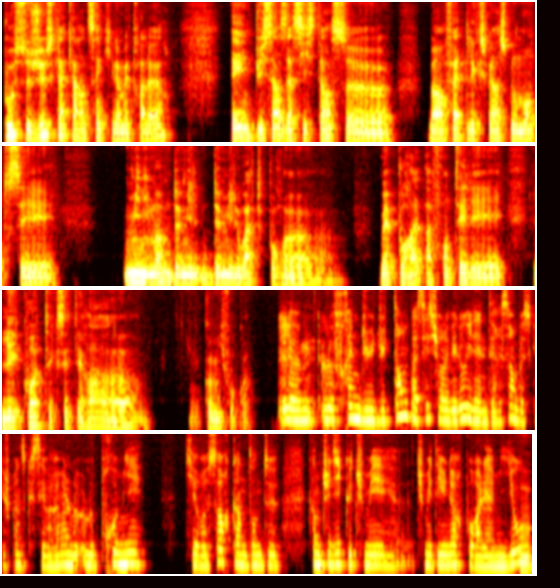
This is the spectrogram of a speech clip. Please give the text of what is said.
pousse jusqu'à 45 km à l'heure, et une puissance d'assistance, euh, ben en fait, l'expérience nous montre c'est minimum 2000, 2000 watts pour, euh, ben pour affronter les, les côtes, etc., comme il faut. quoi. Le, frein du, temps passé sur le vélo, il est intéressant parce que je pense que c'est vraiment le, premier qui ressort quand, on te, quand tu dis que tu, mets, tu mettais une heure pour aller à Millau. Mm.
